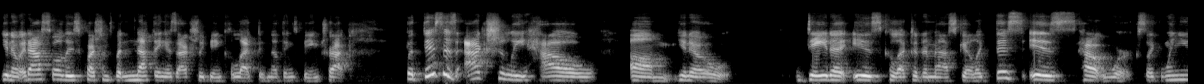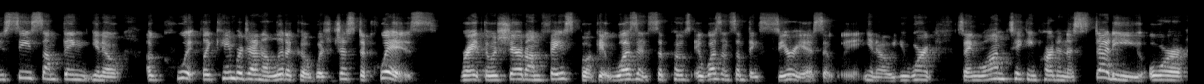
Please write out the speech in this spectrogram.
you know, it asks all these questions, but nothing is actually being collected, nothing's being tracked. But this is actually how um, you know, data is collected at mass scale. Like this is how it works. Like when you see something, you know, a quiz, like Cambridge Analytica was just a quiz right that was shared on facebook. It wasn't supposed it wasn't something serious. It, you know you weren't saying well i'm taking part in a study or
